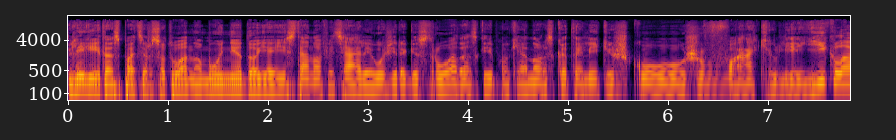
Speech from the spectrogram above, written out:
Lygiai tas pats ir su tuo namu Nidoje, jis ten oficialiai užregistruotas kaip kokia nors katalikiškų žvakių liejykla,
